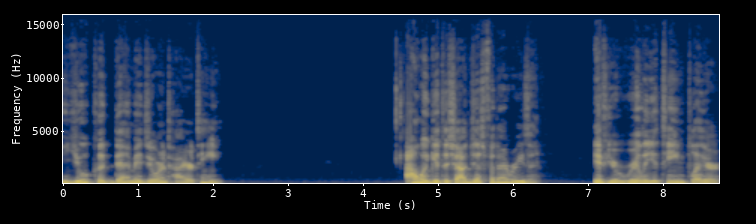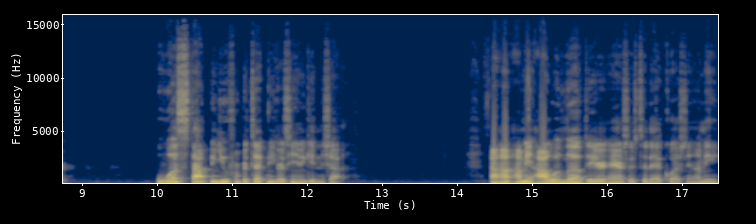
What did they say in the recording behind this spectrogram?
You could damage your entire team. I would get the shot just for that reason. If you're really a team player, what's stopping you from protecting your team and getting the shot? I, I mean, I would love to hear answers to that question. I mean,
